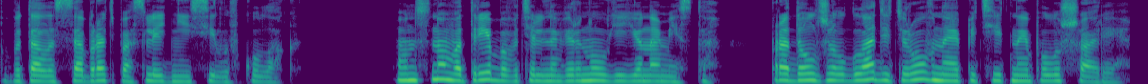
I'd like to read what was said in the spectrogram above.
Попыталась собрать последние силы в кулак. Он снова требовательно вернул ее на место. Продолжил гладить ровные аппетитные полушария.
